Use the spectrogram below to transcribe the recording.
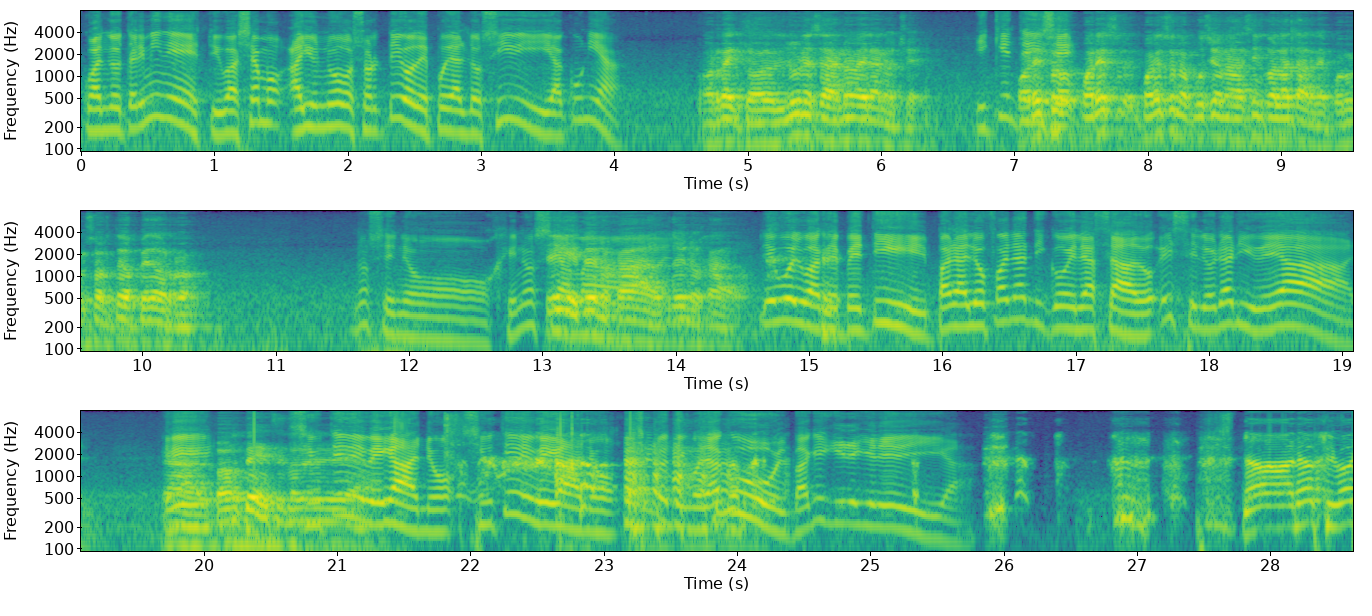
cuando termine esto y vayamos, ¿hay un nuevo sorteo después de Aldo Civi y Acuña? Correcto, el lunes a las 9 de la noche. ¿Y quién te por eso, Por eso, por eso nos pusieron a las 5 de la tarde, por un sorteo pedorro. No se enoje, no sea sí, estoy enojado, estoy enojado. Le vuelvo a repetir, para los fanáticos del asado, es el horario ideal. Eh, si usted es vegano, si usted es vegano, yo no tengo la culpa, ¿qué quiere que le diga? No, no, si va,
